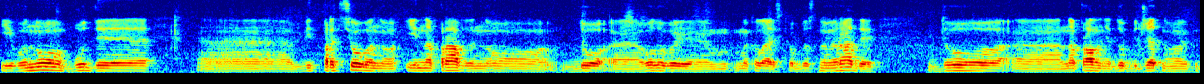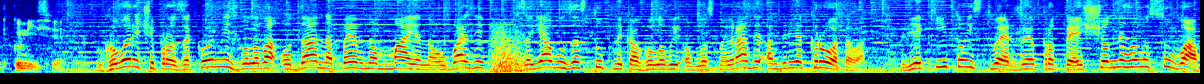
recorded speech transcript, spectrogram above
і воно буде е, відпрацьовано і направлено до голови Миколаївської обласної ради до направлення до бюджетної комісії. Говорячи про законність, голова ОДА напевно має на увазі заяву заступника голови обласної ради Андрія Кротова, в якій той стверджує про те, що не голосував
